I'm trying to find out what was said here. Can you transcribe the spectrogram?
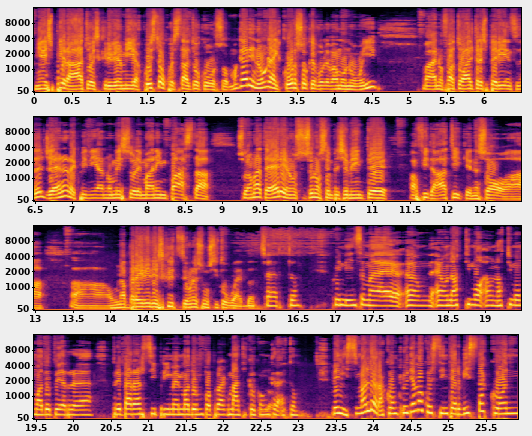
mi ha ispirato a iscrivermi a questo o quest'altro corso. Magari non è il corso che volevamo noi, ma hanno fatto altre esperienze del genere, quindi hanno messo le mani in pasta sulla materia e non si sono semplicemente affidati, che ne so, a, a una breve descrizione su un sito web. Certo. Quindi insomma è, è un, è un ottimo, è un ottimo modo per prepararsi prima in modo un po' pragmatico e concreto. Benissimo, allora concludiamo questa intervista con,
